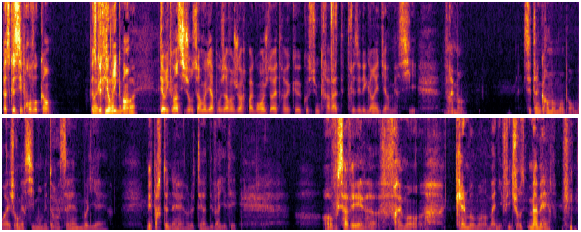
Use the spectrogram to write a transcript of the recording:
parce que c'est provoquant. Parce Ouais, que théoriquement, ouais. théoriquement, si je reçois Molière pour avoir joué à Harpagon, je dois être avec euh, costume, cravate, très élégant et dire merci. Vraiment. C'est un grand moment pour moi et je remercie mon metteur en scène, Molière, mes partenaires, le théâtre des variétés. Oh, vous savez, là, vraiment, quel moment magnifique. Je ma mère.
